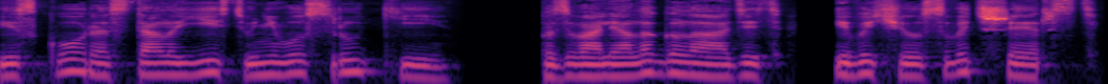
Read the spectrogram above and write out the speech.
и скоро стала есть у него с руки, позволяла гладить и вычесывать шерсть.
